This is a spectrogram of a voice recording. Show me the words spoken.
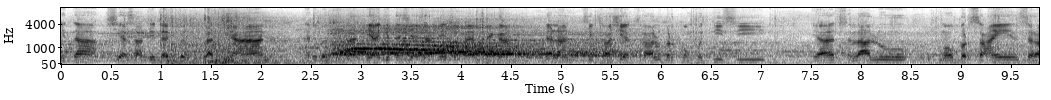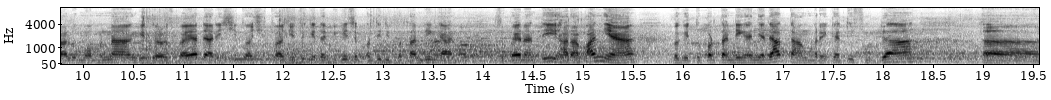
kita siasati dari bentuk latihan dari bentuk latihan kita siasati supaya mereka dalam situasi yang selalu berkompetisi ya selalu mau bersaing selalu mau menang gitu loh. Supaya dari situasi-situasi itu kita bikin seperti di pertandingan. Supaya nanti harapannya begitu pertandingannya datang mereka itu sudah eh,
